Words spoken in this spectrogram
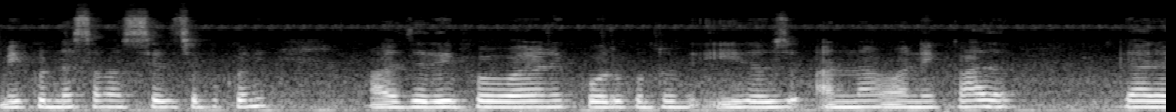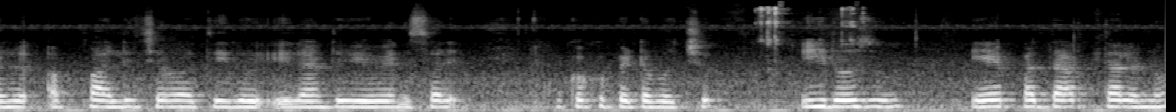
మీకున్న సమస్యలు చెప్పుకొని జరిగిపోవాలని కోరుకుంటుంది. ఈరోజు అన్నం అనే కాదు గారెలు అప్పాలు చపాతీలు ఇలాంటివి ఏవైనా సరే కుక్కకు పెట్టవచ్చు. ఈరోజు ఏ పదార్థాలను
